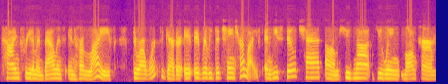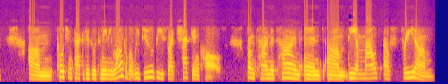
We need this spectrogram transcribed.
time, freedom, and balance in her life through our work together, it, it really did change her life. And we still chat. Um, she's not doing long term um, coaching packages with me any longer, but we do these like check in calls from time to time. And um, the amount of freedom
